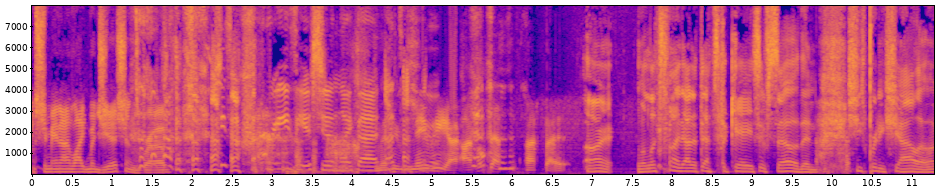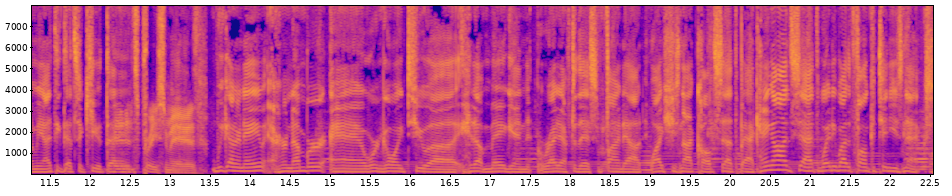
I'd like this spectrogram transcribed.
She may not like magicians, bro. She's crazy if she didn't like that. maybe That's maybe I, I hope that's that's right. All right. Well, let's find out if that's the case. If so, then she's pretty shallow. I mean, I think that's a cute thing. it's pretty smooth. We got her name, her number, and we're going to uh, hit up Megan right after this and find out why she's not called Seth back. Hang on, Seth. Waiting by the phone continues next.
